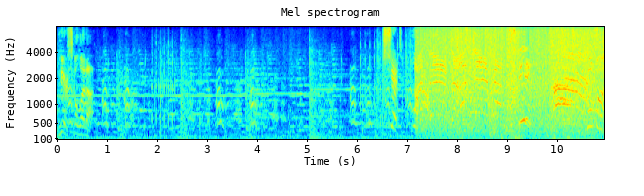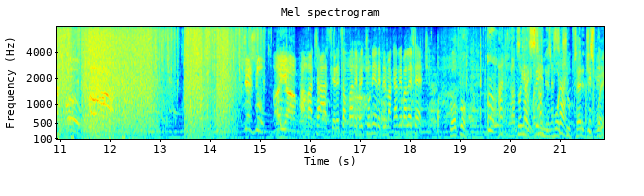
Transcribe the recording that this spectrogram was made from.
up here, Scaletta. Shit! Look out! Shit! Come on! Gesù! Aiam! Ammacciarsi e zappare prigionieri prima che arriva l'esercito. Corporal, Angela, this guy's saying there's more troops headed this way.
